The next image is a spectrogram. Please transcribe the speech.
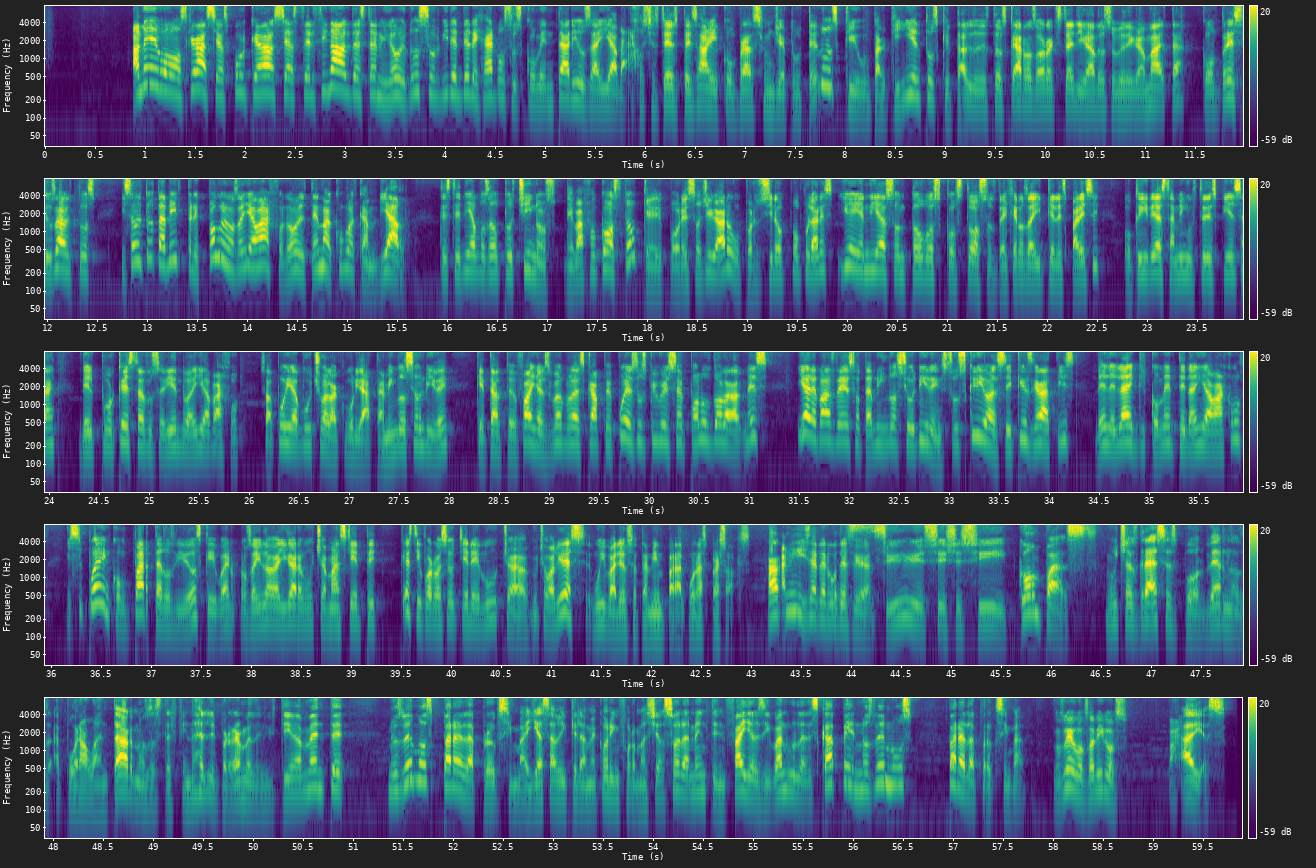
Amigos, gracias por quedarse hasta el final de este video no se olviden de dejarnos sus comentarios ahí abajo. Si ustedes pensaban en comprarse un Jet Uterus, que un TAR 500, que tal de estos carros ahora que están llegando sobre de gama alta, con precios altos. Y sobre todo también pre- pónganos ahí abajo, ¿no? El tema cómo ha cambiado. Antes teníamos autos chinos de bajo costo, que por eso llegaron, por eso populares, y hoy en día son todos costosos. Déjenos ahí qué les parece, o qué ideas también ustedes piensan del por qué está sucediendo ahí abajo. Se apoya mucho a la comunidad. También no se olviden que tanto en como en Escape pueden suscribirse por un dólar al mes. Y además de eso, también no se olviden, suscríbanse que es gratis, denle like y comenten ahí abajo. Y si pueden, compartan los videos que, bueno, nos ayudan a llegar a mucha más gente. Que esta información tiene mucha, mucha validez, muy valiosa también para algunas personas. A mí se pregunta el. Sí, sí, sí, sí. Compas, muchas gracias por vernos, por aguantarnos hasta el final del programa definitivamente. Nos vemos para la próxima. Ya saben que la mejor información solamente en fallas y válvula de escape. Nos vemos para la próxima. Nos vemos, amigos. Adiós.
